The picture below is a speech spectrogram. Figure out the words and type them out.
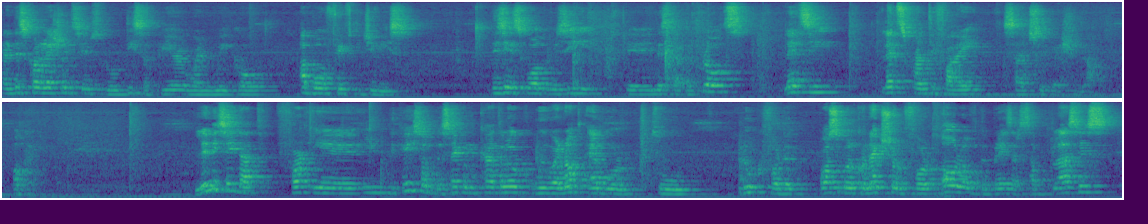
and this correlation seems to disappear when we go above 50 GeVs. This is what we see in the scatter plots. Let's see, let's quantify such situation now. Okay. Let me say that for, in the case of the second catalog, we were not able to look for the possible connection for all of the Blazar subclasses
